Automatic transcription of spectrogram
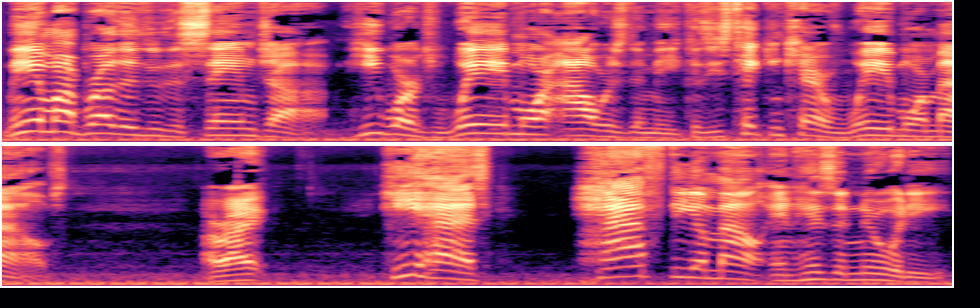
Me and my brother do the same job. He works way more hours than me because he's taking care of way more mouths. All right. He has half the amount in his annuity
